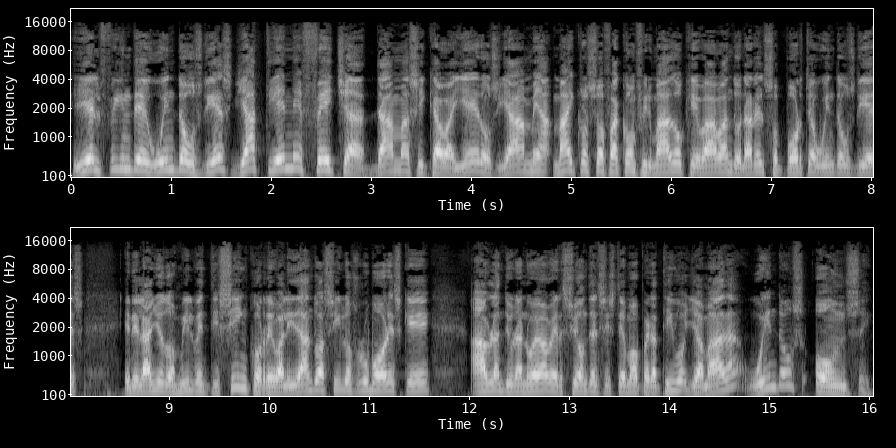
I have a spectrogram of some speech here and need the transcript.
Y el fin de Windows 10 ya tiene fecha, damas y caballeros. Ya Microsoft ha confirmado que va a abandonar el soporte a Windows 10 en el año 2025, revalidando así los rumores que hablan de una nueva versión del sistema operativo llamada Windows 11.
